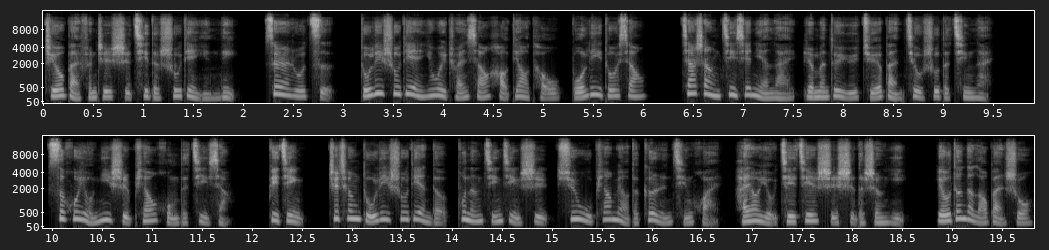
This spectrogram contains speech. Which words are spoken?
只有百分之十七的书店盈利。虽然如此，独立书店因为传销好掉头，薄利多销，加上近些年来人们对于绝版旧书的青睐，似乎有逆势飘红的迹象。毕竟，支撑独立书店的不能仅仅是虚无缥缈的个人情怀，还要有结结实实的生意。刘登的老板说：“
